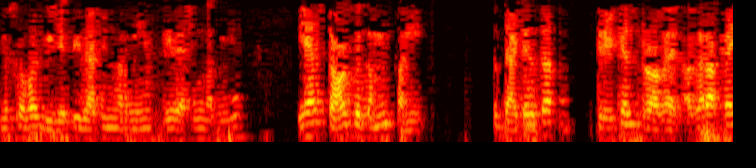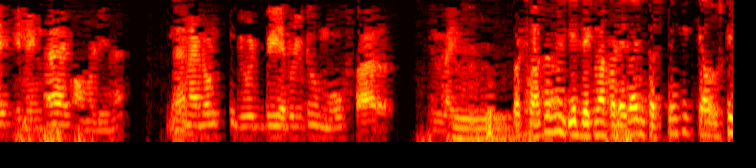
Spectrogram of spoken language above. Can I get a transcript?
जिसके बाद बीजेपी वैशिंग करनी है फ्री वैशिंग करनी है he has start becoming funny so that is the greatest drawback. अगर आपका एक एजेंडा है कॉमेडी में then I you would be able to move far in life. But थोड़ा सा ये देखना पड़ेगा इंटरेस्टिंग कि क्या उसकी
